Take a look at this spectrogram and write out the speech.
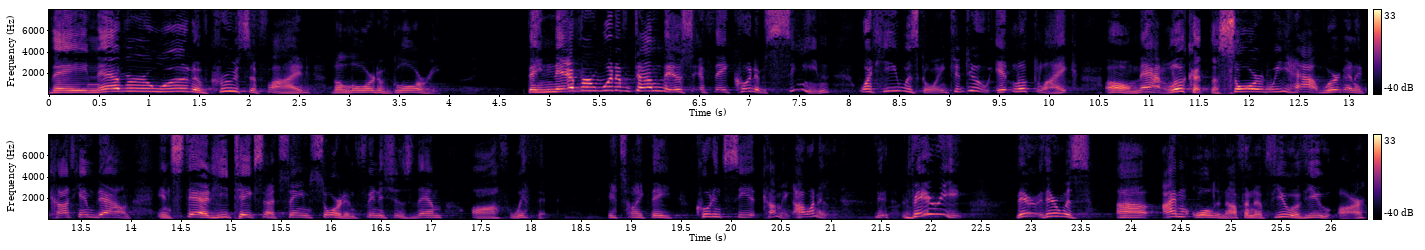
they never would have crucified the Lord of glory. They never would have done this if they could have seen what he was going to do. It looked like, oh man, look at the sword we have. We're going to cut him down. Instead, he takes that same sword and finishes them off with it. It's like they couldn't see it coming. I want to, very, there, there was, uh, I'm old enough, and a few of you are,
